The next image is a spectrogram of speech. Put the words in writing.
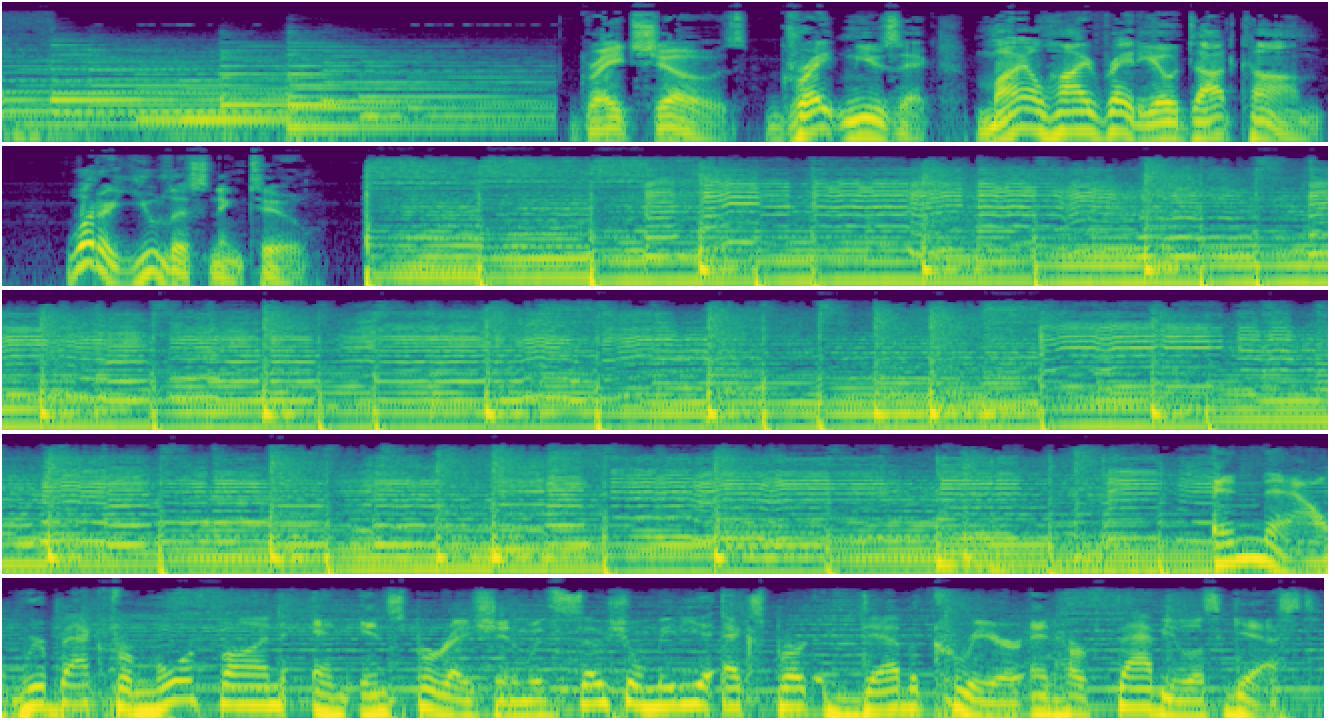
Great shows, great music. MileHighRadio.com. What are you listening to? Now we're back for more fun and inspiration with social media expert Deb Krier and her fabulous guest.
